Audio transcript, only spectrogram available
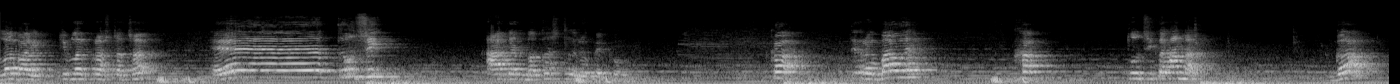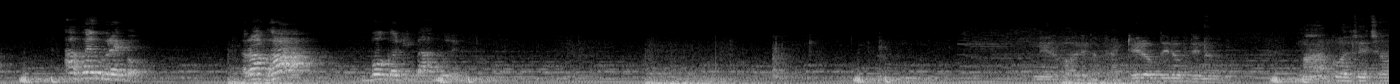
ल भाइ तिमीलाई प्रश्न छ। ए तुलसी। आँगनमा कस्तो रोपेको क तेरो बाउले ख तुलसीको आमा ग आफै उब्रेको र घ बोगरी बाबुले मेरो बाउले त फ्याक्ट्री रोप्दै रोप्दैन माको अल्छे छ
